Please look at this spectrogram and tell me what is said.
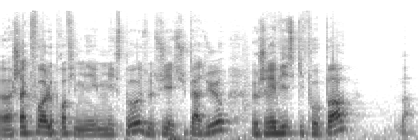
Euh, à chaque fois, le prof, il m'expose, le sujet est super dur, je révise ce qu'il faut pas. Bah,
